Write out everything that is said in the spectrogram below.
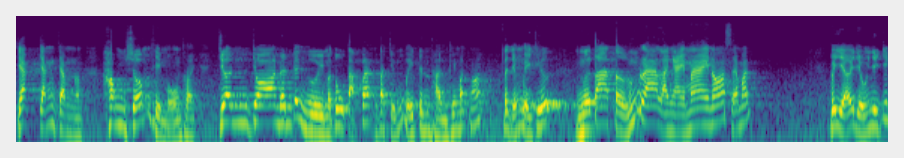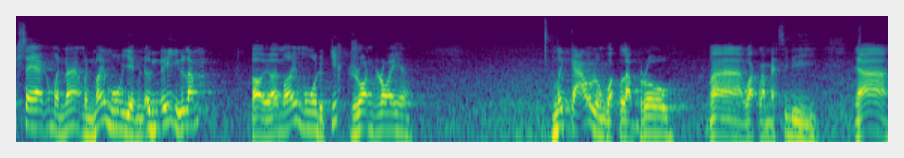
Chắc chắn trăm năm không sớm thì muộn thôi. Trên cho nên cái người mà tu tập á người ta chuẩn bị tinh thần khi mất nó. Ta chuẩn bị trước. Người ta tưởng ra là ngày mai nó sẽ mất. Bây giờ ví dụ như chiếc xe của mình á mình mới mua về mình ưng ý dữ lắm. Rồi ơi mới mua được chiếc Rolls Royce. Mới cáo luôn hoặc là Pro à, hoặc là Mercedes à,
